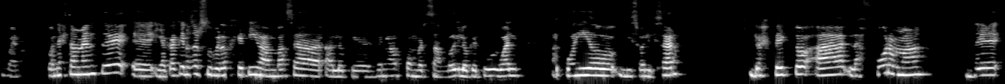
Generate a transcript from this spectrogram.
bueno, honestamente, eh, y acá quiero ser súper objetiva en base a, a, lo que veníamos conversando y lo que tú igual has podido visualizar respecto a la forma de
